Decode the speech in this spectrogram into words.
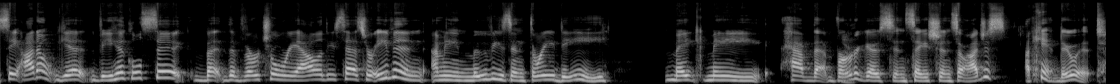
See, I don't get vehicle sick, but the virtual reality sets, or even, I mean, movies in 3D make me have that vertigo sensation. So I just, I can't do it.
